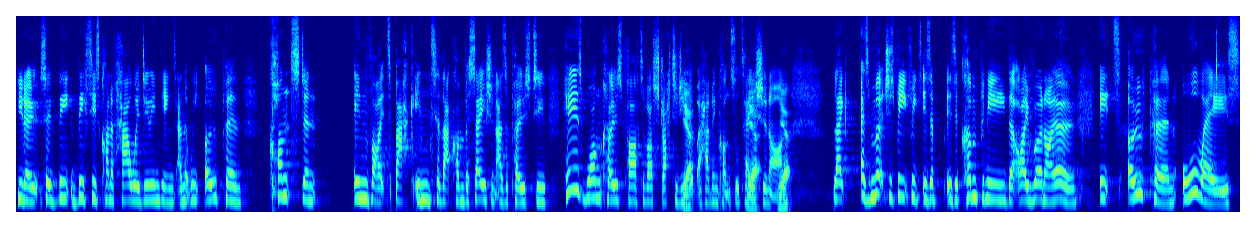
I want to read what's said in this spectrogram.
you know so the, this is kind of how we're doing things and that we open constant invites back into that conversation as opposed to here's one closed part of our strategy yeah. that we're having consultation yeah. on yeah. like as much as Beatfreeks is a is a company that I run, I own, it's open always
